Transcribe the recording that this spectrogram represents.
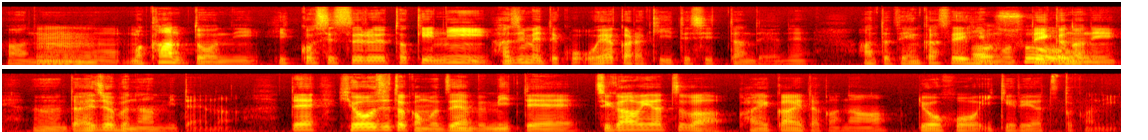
あのーまあ、関東に引っ越しする時に初めてこう親から聞いて知ったんだよね。あんた電化製品あ持っていくのにうん、大丈夫なん？みたいな。で表示とかも全部見て違うやつは買い替えたかな？両方いけるやつとかに。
